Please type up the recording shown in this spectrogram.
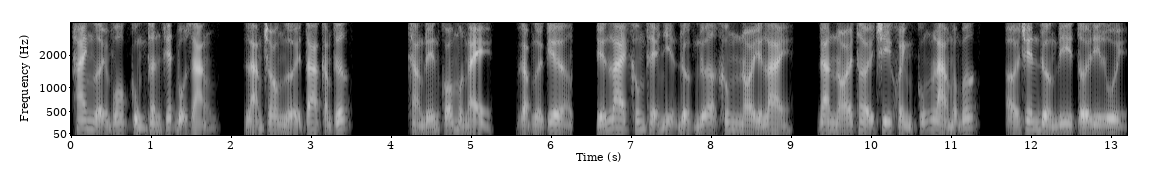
hai người vô cùng thân thiết bộ dáng, làm cho người ta căm tức. Thẳng đến có một ngày, gặp người kia, Yến Lai không thể nhịn được nữa không nói Yến Lai, đan nói thời chi khoảnh cũng là một bước, ở trên đường đi tới đi lui,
